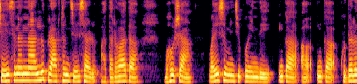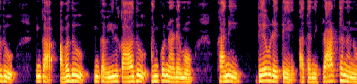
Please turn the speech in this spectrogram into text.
చేసినన్నాళ్ళు ప్రార్థన చేశాడు. ఆ తర్వాత బహుశా వయసు మించిపోయింది. ఇంకా ఇంకా కుదరదు. ఇంకా అవదు. ఇంకా వీలు కాదు అనుకున్నాడేమో. కానీ దేవుడైతే అతని ప్రార్థనను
